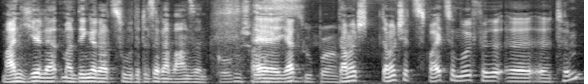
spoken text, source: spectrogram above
Mann, hier lernt man Dinge dazu, das ist ja der Wahnsinn. Äh, ja, Super. Damit, damit steht 2 zu 0 für äh, äh, Tim.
